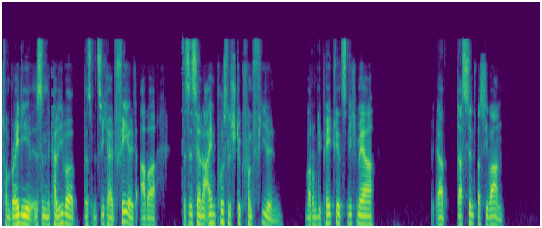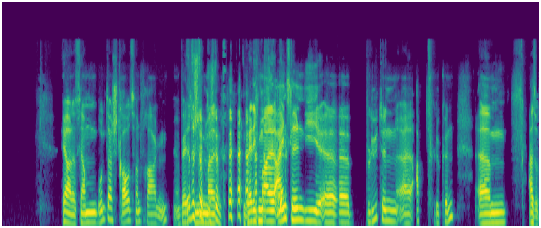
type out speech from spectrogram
Tom Brady ist ein Kaliber, das mit Sicherheit fehlt, aber das ist ja nur ein Puzzlestück von vielen. Warum die Patriots nicht mehr ja, das sind, was sie waren. Ja, das ist ja ein bunter Strauß von Fragen. Ja, das stimmt, mal, das stimmt. werde ich mal einzeln die äh, Blüten äh, abpflücken. Ähm, also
